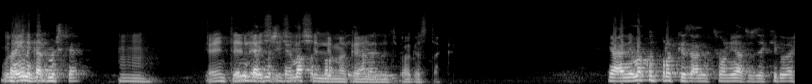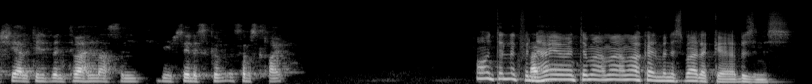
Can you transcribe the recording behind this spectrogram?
فهنا كانت مشكلة. يعني أنت إيش اللي ما كان يجذب انتباه قصدك؟ يعني ما كنت بركز على الإلكترونيات وزي كذا والأشياء اللي تجذب انتباه الناس اللي يصير subscribe. هو أنت انك في النهاية أنت ما ما, ما كان بالنسبة لك business.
